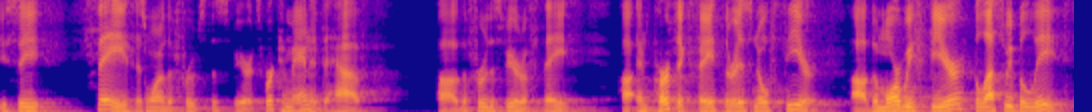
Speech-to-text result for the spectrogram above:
You see, faith is one of the fruits of the spirits. We're commanded to have uh, the fruit of the spirit of faith. Uh, in perfect faith, there is no fear. Uh, the more we fear, the less we believe.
